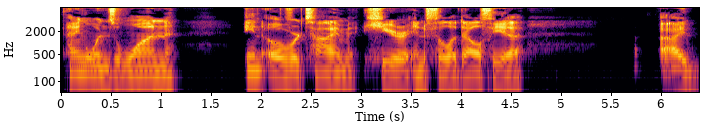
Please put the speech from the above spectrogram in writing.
Penguins one in overtime here in Philadelphia. I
